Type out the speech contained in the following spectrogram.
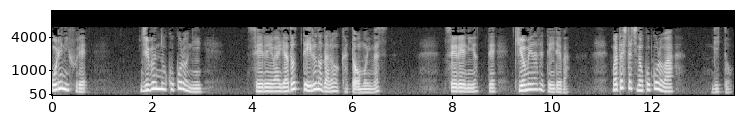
折に触れ、自分の心に精霊は宿っているのだろうかと思います。精霊によって清められていれば、私たちの心は義と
